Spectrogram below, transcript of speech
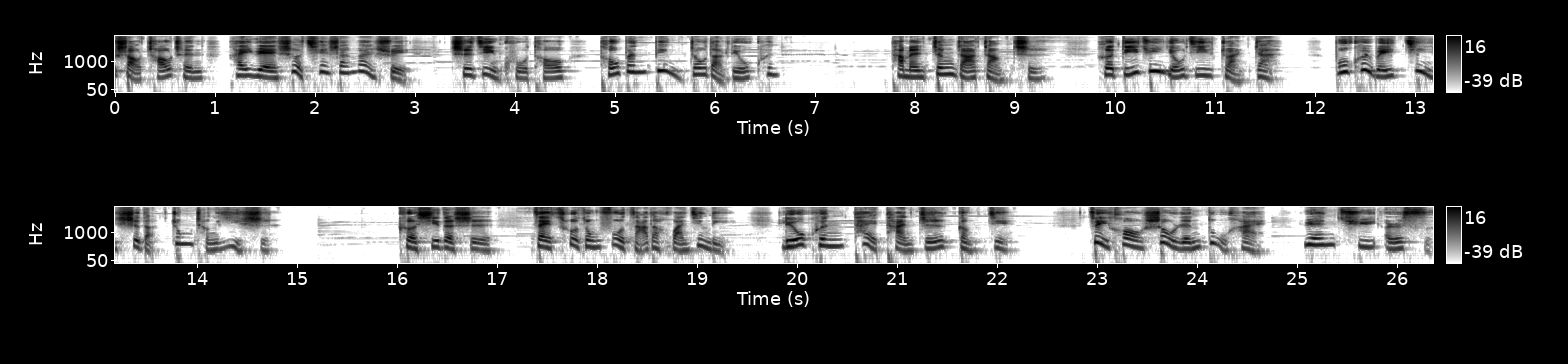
少朝臣还远涉千山万水，吃尽苦头，投奔并州的刘琨。他们挣扎掌持，和敌军游击转战，不愧为进士的忠诚义士。可惜的是，在错综复杂的环境里，刘琨太坦直耿介，最后受人妒害，冤屈而死。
